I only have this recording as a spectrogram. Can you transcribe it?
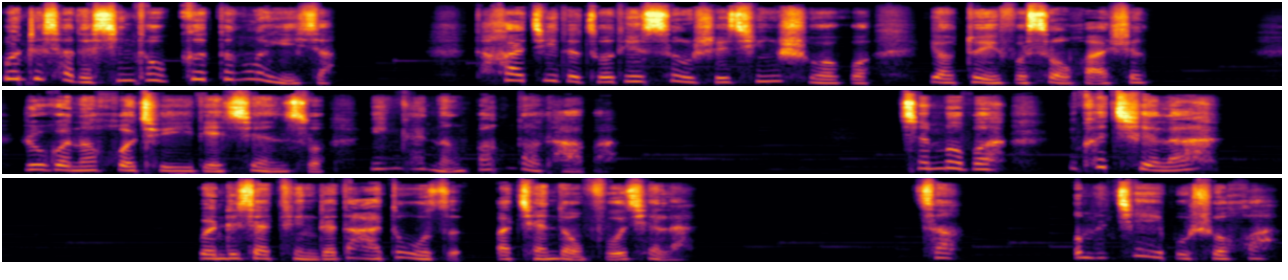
温之夏的心头咯噔了一下。他还记得昨天宋时清说过要对付宋华生，如果能获取一点线索，应该能帮到他吧。钱伯伯，你快起来！温之夏挺着大肚子，把钱董扶起来。走，我们借一步说话。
